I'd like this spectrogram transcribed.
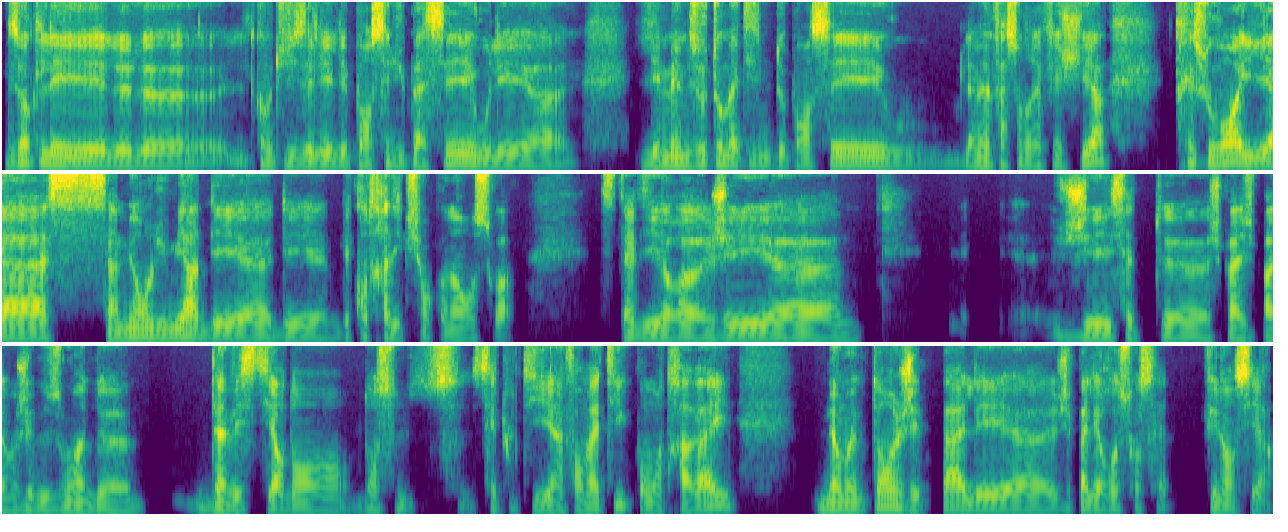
disons que les, le, comme tu disais, les, pensées du passé ou les, euh, les mêmes automatismes de pensée ou la même façon de réfléchir, très souvent, il y a, ça met en lumière des, euh, des, contradictions qu'on a en soi. C'est-à-dire, euh, j'ai, besoin d'investir dans, dans cet outil informatique pour mon travail, mais en même temps, j'ai pas j'ai pas les ressources financières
